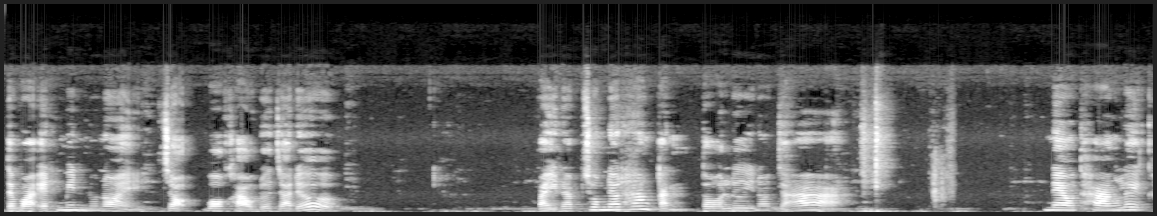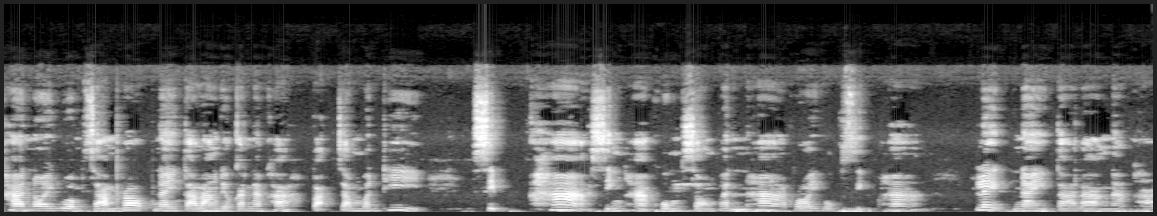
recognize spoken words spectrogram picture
แต่ว่าแอดมินหนูหน่อยเจาะบ่เขาเด้อจ้ะเด้อไปรับชมแนวทางกันต่อเลยเนาะจ้า แนวทางเลขฮานอยรวม 3 รอบในตารางเดียวกันนะคะ ประจำวันที่ 15 สิงหาคม 2565 เลขในตารางนะคะ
